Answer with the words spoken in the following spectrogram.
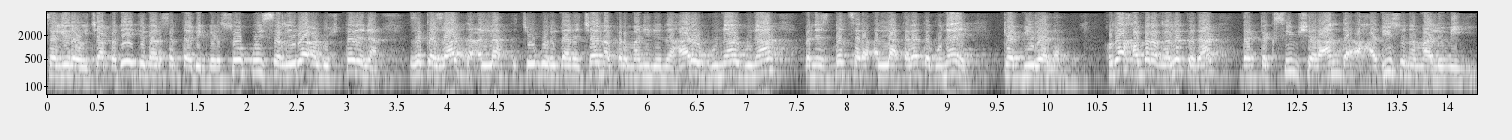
صغیره وي چا په دې اعتبار سره تعبیر کړي سو کوئی صغیره او دشتره نه ځکه ذات د الله ته چې ګوره دا چا نه پرمانی نه هر ګنا ګنا په نسبت سره الله تعالی ته ګناه کبیره ده خدا خبر غلط ده د تقسیم شرعن د احادیث نه معلومیږي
